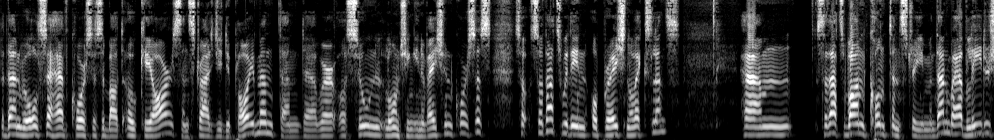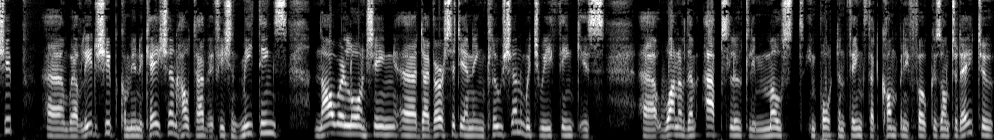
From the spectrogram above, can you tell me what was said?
But then we also have courses about OKRs and strategy deployment, and uh, we're soon launching innovation courses. So, so that's within operational excellence. Um, so that's one content stream. And then we have leadership. Um, we have leadership, communication, how to have efficient meetings. Now we're launching uh, diversity and inclusion, which we think is uh, one of the absolutely most important things that company focus on today to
